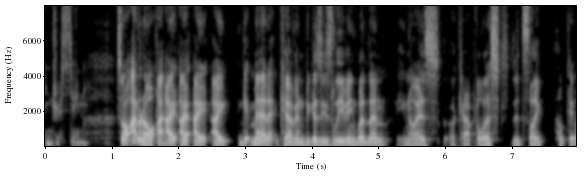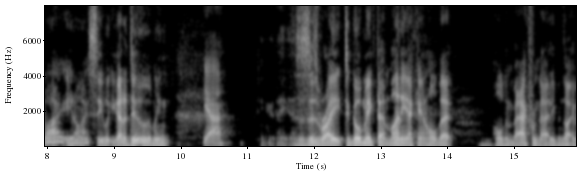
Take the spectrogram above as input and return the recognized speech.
Interesting. So I don't know. I, I I I get mad at Kevin because he's leaving, but then you know, as a capitalist, it's like, okay, well, I, you know, I see what you got to do. I mean, yeah, this is his right to go make that money. I can't hold that hold him back from that, even though I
